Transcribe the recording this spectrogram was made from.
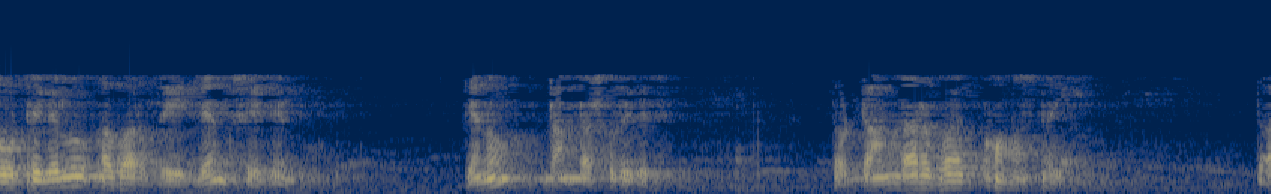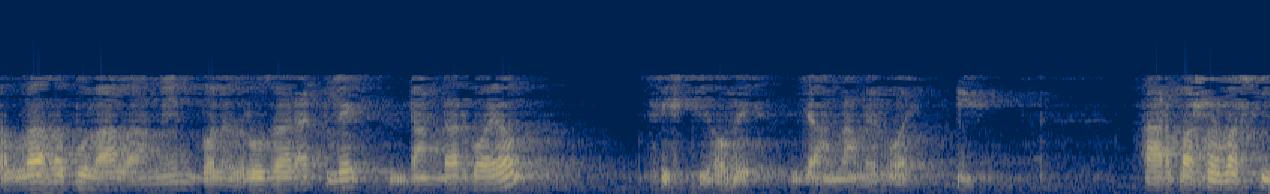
উঠে গেল, আবার যে জ্যাম সে জ্যাম কেন? ডান্ডা সরে গেছে। তো ডান্ডার ভয় ক্ষণস্থায়ী। তো আল্লাহ আলমিন বলেন, রোজা রাখলে ডান্ডার ভয়ও সৃষ্টি হবে যার নামের ভয়। আর পাশাপাশি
